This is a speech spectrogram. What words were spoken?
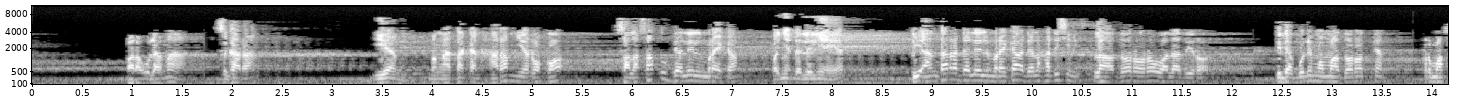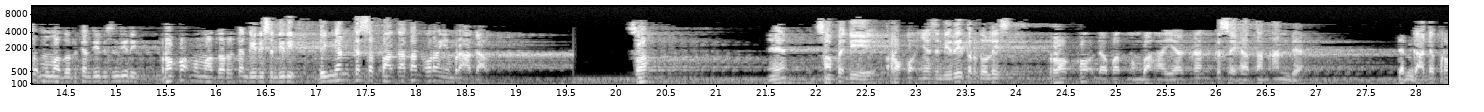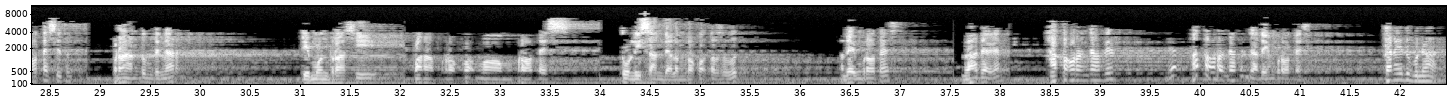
Para ulama sekarang yang mengatakan haramnya rokok, salah satu dalil mereka, banyak dalilnya ya. Di antara dalil mereka adalah hadis ini, la dororo wa la Tidak boleh memadorotkan, termasuk memadorotkan diri sendiri. Rokok memadorotkan diri sendiri dengan kesepakatan orang yang berakal. So, ya, sampai di rokoknya sendiri tertulis rokok dapat membahayakan kesehatan Anda. Dan nggak ada protes itu. Pernah antum dengar demonstrasi para perokok memprotes tulisan dalam rokok tersebut? Ada yang protes? Nggak ada kan? Hatta orang kafir? Ya, hatta orang kafir nggak ada yang protes. Karena itu benar.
